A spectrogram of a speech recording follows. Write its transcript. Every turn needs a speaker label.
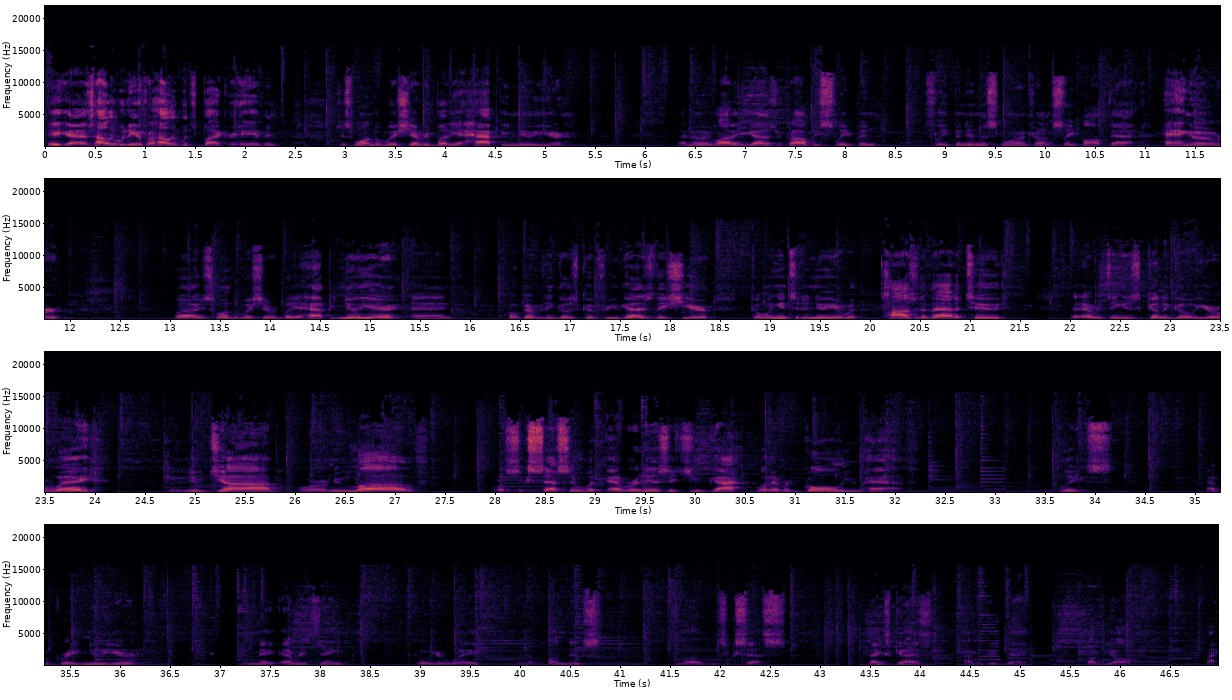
Speaker 1: Hey guys, Hollywood here for Hollywood's Biker Haven. Just wanted to wish everybody a happy new year. I know a lot of you guys are probably sleeping, sleeping in this morning, trying to sleep off that hangover. But I just wanted to wish everybody a happy new year and hope everything goes good for you guys this year. Going into the new year with positive attitude, that everything is gonna go your way with a new job or a new love or success in whatever it is that you got, whatever goal you have. Please have a great new year and may everything go your way in abundance, love, and success. Thanks, guys. Have a good day. Love y'all. Bye.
